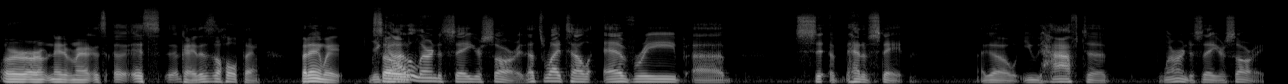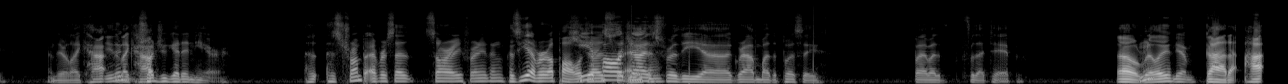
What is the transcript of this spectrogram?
or, or Native Americans. It's, uh, it's okay. This is the whole thing. But anyway, You so gotta learn to say you're sorry. That's what I tell every uh, si- head of state. I go, you have to learn to say you're sorry. And they're like, how, they're like, Trump, how'd you get in here? has Trump ever said sorry for anything? Has he ever apologized? he apologized for, for, the uh, grab him by the pussy, by, by the, for that tape. Oh, really? Yeah. God, how,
